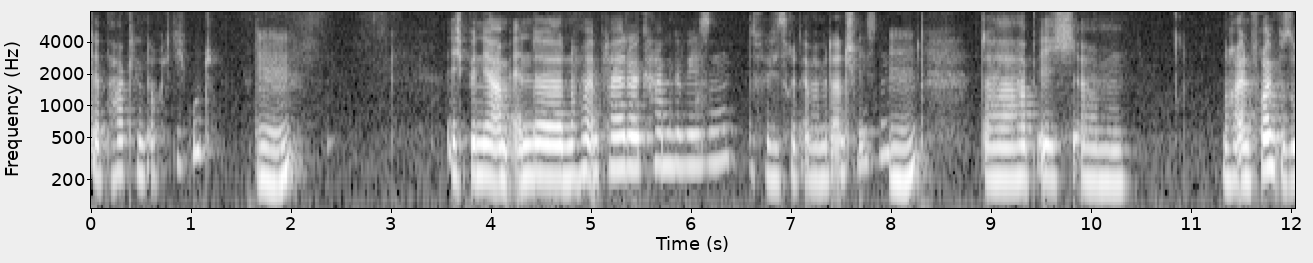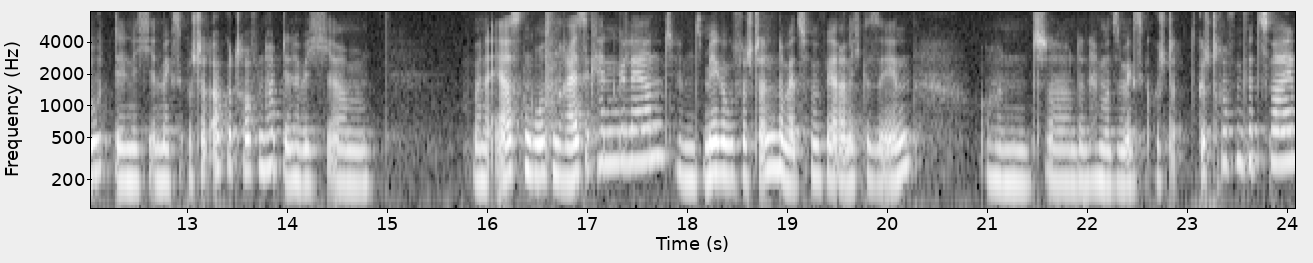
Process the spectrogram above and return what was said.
der Park klingt auch richtig gut. Mhm. Ich bin ja am Ende nochmal in Playa del Carmen gewesen. Das will ich jetzt direkt einfach mit anschließen. Mhm. Da habe ich ähm, noch einen Freund besucht, den ich in Mexiko-Stadt auch getroffen habe. Den habe ich ähm, meiner ersten großen Reise kennengelernt. Wir haben uns mega gut verstanden, haben jetzt fünf Jahre nicht gesehen. Und äh, dann haben wir uns in Mexiko getroffen für zwei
